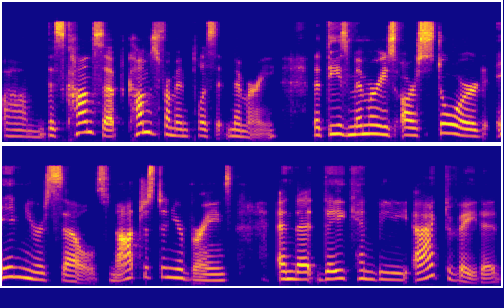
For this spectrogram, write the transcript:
um, this concept comes from implicit memory that these memories are stored in your cells not just in your brains and that they can be activated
